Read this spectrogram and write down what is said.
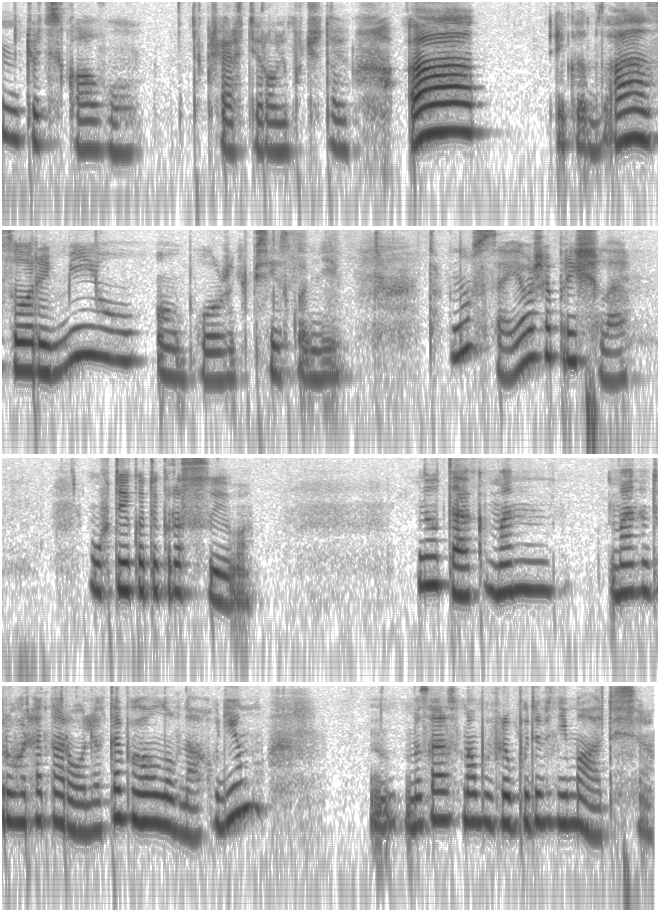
Нічого цікавого. Так, ще раз ті ролі почитаю. А, як а, зорі міо. О боже, які пісні складні. Так, ну все, я вже прийшла. Ух ти, яка ти красива. Ну так, в мене, в мене другорядна роль, а в тебе головна. Ходімо. Ну, Ми зараз, мабуть, вже будемо зніматися.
